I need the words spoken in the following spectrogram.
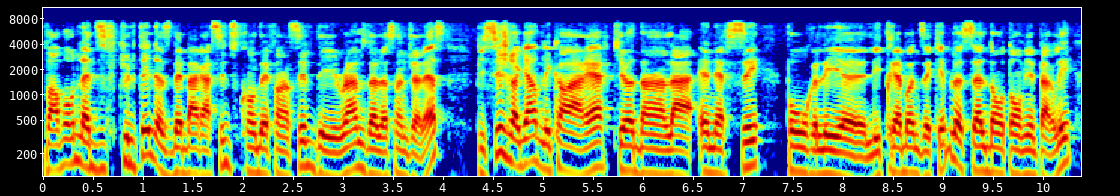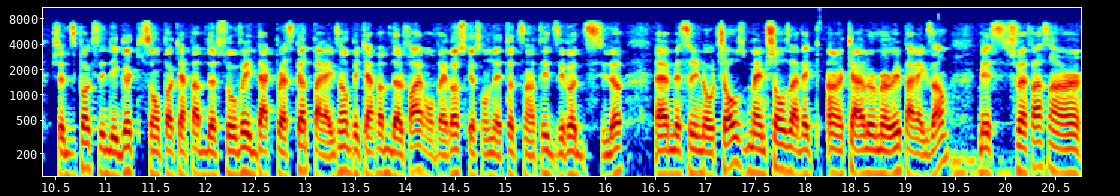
va avoir de la difficulté de se débarrasser du front défensif des Rams de Los Angeles. Puis si je regarde les corps arrière qu'il y a dans la NFC pour les, euh, les très bonnes équipes, là, celles dont on vient de parler, je te dis pas que c'est des gars qui sont pas capables de sauver. Dak Prescott, par exemple, est capable de le faire. On verra ce que son état de santé dira d'ici là. Euh, mais c'est une autre chose. Même chose avec un Kyler Murray, par exemple. Mais si tu fais face à un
